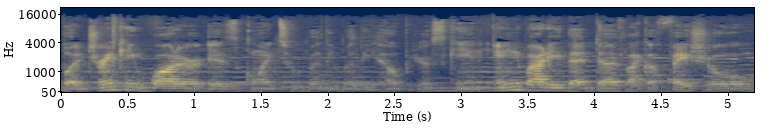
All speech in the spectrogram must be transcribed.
but drinking water is going to really, really help your skin. Anybody that does like a facial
